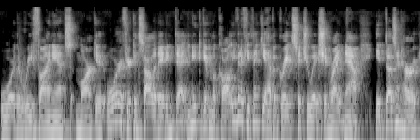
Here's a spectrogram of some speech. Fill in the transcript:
or the refinance market, or if you're consolidating debt, you need to give them a call. Even if you think you have a great situation right now, it doesn't hurt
